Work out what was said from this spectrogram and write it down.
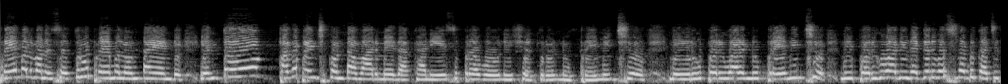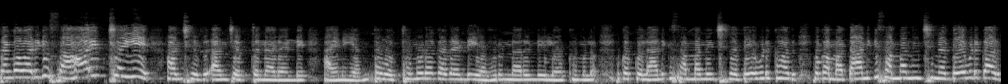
ప్రేమలు మన శత్రు ప్రేమలు ఉంటాయండి. ఎంతో పగ పెంచుకుంటాం వారి మీద. కానీ యేసుప్రభు నీ శత్రువుని నువ్వు ప్రేమించు. నీ ఇరుగు పొరుగు వారిని నువ్వు ప్రేమించు. నీ పొరుగు వారి దగ్గరికి వచ్చినప్పుడు ఖచ్చితంగా వారికి సహాయం చెయ్యి అని చెప్ అని చెప్తున్నాడండి. ఆయన ఎంత ఉత్తముడో కదండి. ఎవరున్నారండి ఈ లోకంలో? ఒక కులానికి సంబంధించిన దేవుడు కాదు. ఒక మతానికి సంబంధించిన దేవుడు కాదు.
